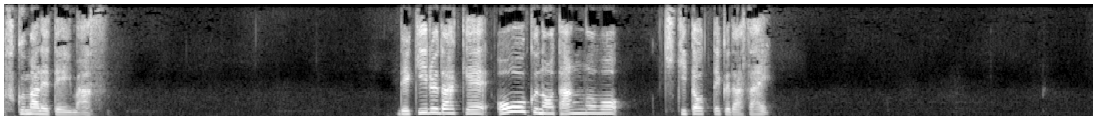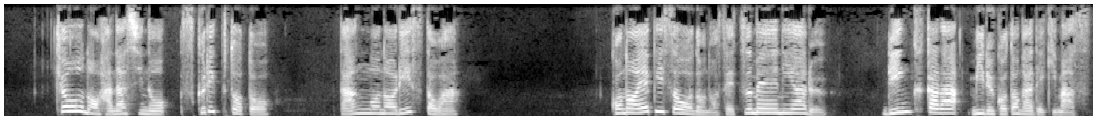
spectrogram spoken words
含まれています。できるだけ多くの単語を聞き取ってください。今日の話のスクリプトと単語のリストは、このエピソードの説明にあるリンクから見ることができます。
